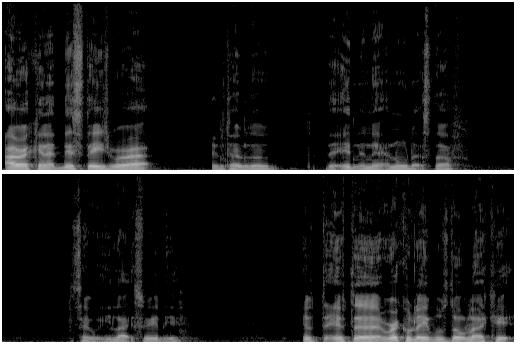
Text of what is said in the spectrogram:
I reckon at this stage we're at, in terms of the internet and all that stuff, say what he likes really. If the, if the record labels don't like it,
